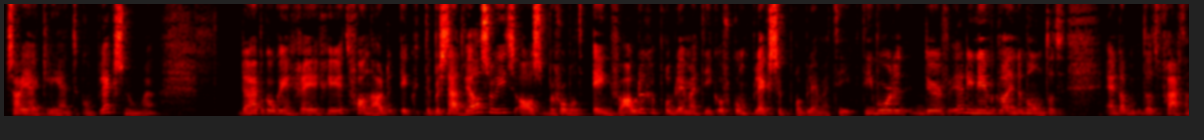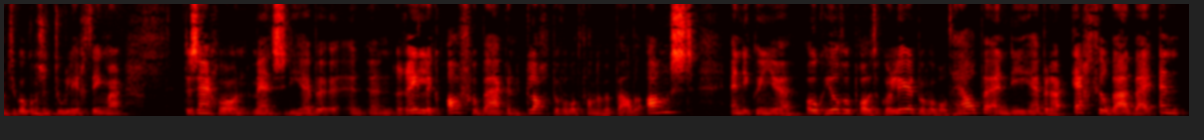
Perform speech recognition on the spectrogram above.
zou jij cliënten complex noemen? Daar heb ik ook in gereageerd van, nou, ik, er bestaat wel zoiets als bijvoorbeeld eenvoudige problematiek of complexe problematiek. Die woorden durf, ja, die neem ik wel in de mond. Dat, en dat, dat vraagt natuurlijk ook om zijn toelichting, maar er zijn gewoon mensen die hebben een, een redelijk afgebakende klacht, bijvoorbeeld van een bepaalde angst. En die kun je ook heel geprotocoleerd bijvoorbeeld helpen en die hebben daar echt veel baat bij en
